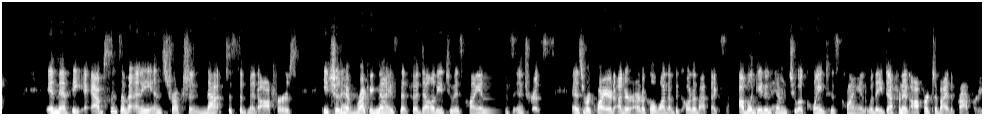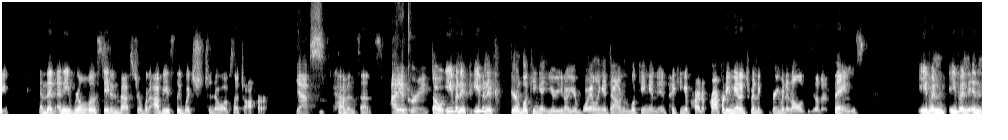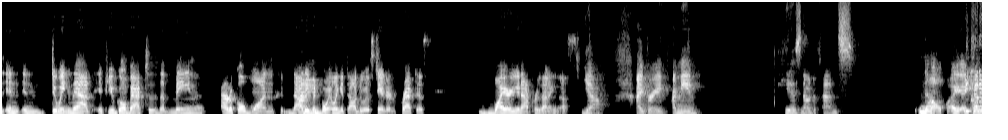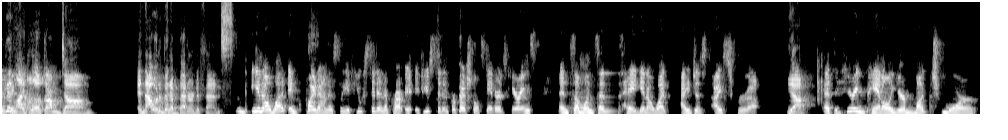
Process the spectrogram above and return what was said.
in that the absence of any instruction not to submit offers, he should have recognized that fidelity to his client's interests as required under Article 1 of the Code of Ethics obligated him to acquaint his client with a definite offer to buy the property, and that any real estate investor would obviously wish to know of such offer. Yes, Common sense. I agree. So even if even if you're looking at your, you know, you're boiling it down and looking and, and picking apart a property management agreement and all of these other things, even even in in in doing that, if you go back to the main article one, not Right. even boiling it down to a standard of practice, why are you not presenting this? Yeah, I agree. I mean, he has no defense. No, I, I He could have been like, not. look, I'm dumb. And that would have been a better defense. you know what? And quite honestly, if you sit in a pro- if you sit in professional standards hearings and someone says, "Hey, you know what? I just I screwed up," Yeah. as a hearing panel, you're much more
